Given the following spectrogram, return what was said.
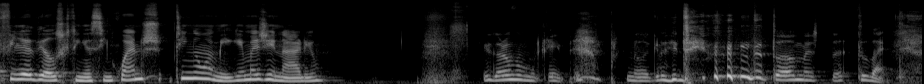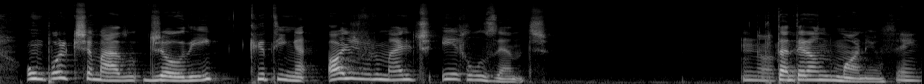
filha deles, que tinha 5 anos, tinha um amigo imaginário. Agora vou-me rir, porque não acredito de todo, mas tá- tudo bem. Um porco chamado Jody, que tinha olhos vermelhos e reluzentes. Não. Portanto, era um demónio. Sim.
